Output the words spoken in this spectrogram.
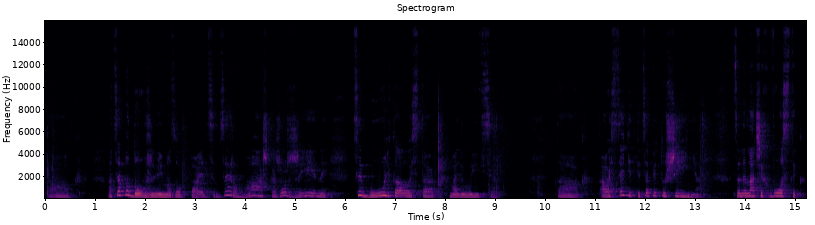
Так. А це подовжений мазок пальцем. Це ромашка, жоржини, цибулька ось так малюється. Так. А ось це, дітки, це петушиння. Це не наче хвостик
